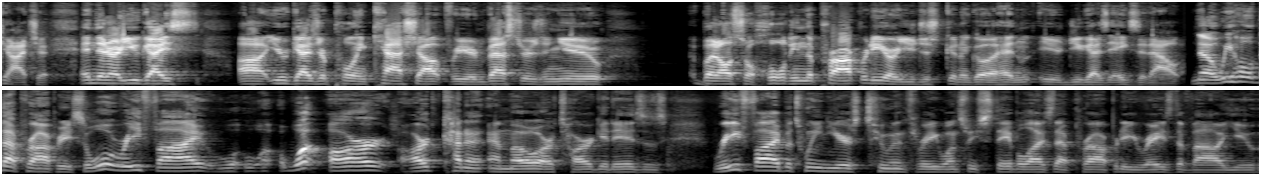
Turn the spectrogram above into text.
Gotcha. And then are you guys, uh, your guys are pulling cash out for your investors and you, but also holding the property, or are you just going to go ahead and do you guys exit out? No, we hold that property. So we'll refi. What our our kind of mo, our target is, is refi between years two and three once we stabilize that property raise the value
